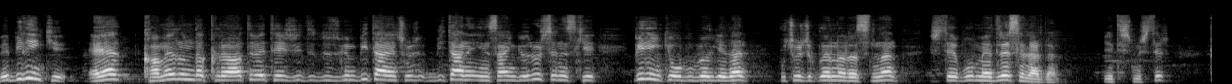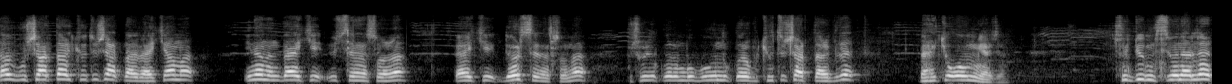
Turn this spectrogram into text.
ve bilin ki eğer Kamerun'da kıraatı ve tecvidi düzgün bir tane çocuk bir tane insan görürseniz ki bilin ki o bu bölgeden bu çocukların arasından işte bu medreselerden yetişmiştir. Tabii bu şartlar kötü şartlar belki ama inanın belki 3 sene sonra belki 4 sene sonra bu çocukların bu bulundukları bu kötü şartlar bile belki olmayacak. Çünkü misyonerler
